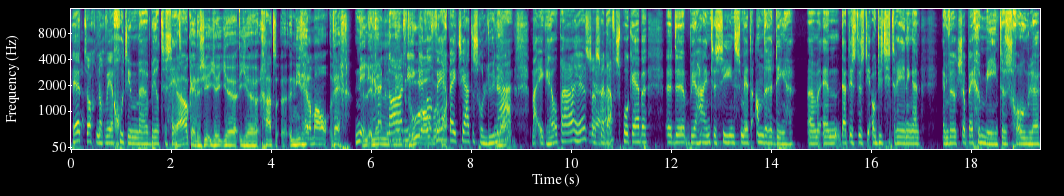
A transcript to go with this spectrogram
hè, toch nog weer goed in uh, beeld te zetten. Ja, oké. Okay, dus je, je, je, je gaat uh, niet helemaal weg. Nee, Lin ik ga, nou, het niet, roer ik ben wel over, weg maar- bij theaterschool Luna. Ja. Maar ik help haar, hè, zoals Ja. we daar gesproken hebben. de behind the scenes met andere dingen. Um, en dat is dus die auditietrainingen en workshop bij gemeenten, scholen,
